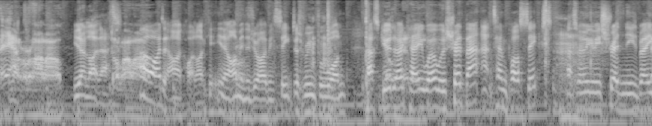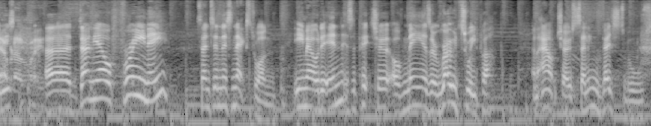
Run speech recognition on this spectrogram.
Yeah, la, la. You don't like that? Don't like that. Oh, I don't. I quite like it. You know, I'm in the driving seat, just room for one. That's good. Okay, well, we'll shred that at 10 past six. That's when we're going to be shredding these babies. Uh, Danielle Freeney sent in this next one. Emailed it in. It's a picture of me as a road sweeper and Oucho selling vegetables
